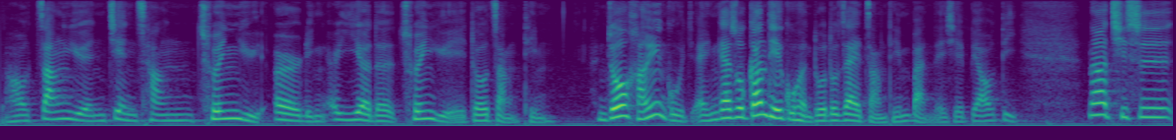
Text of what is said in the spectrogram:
然后张源、建仓、春雨二零二一二的春雨也都涨停。很多航运股，哎，应该说钢铁股很多都在涨停板的一些标的。那其实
